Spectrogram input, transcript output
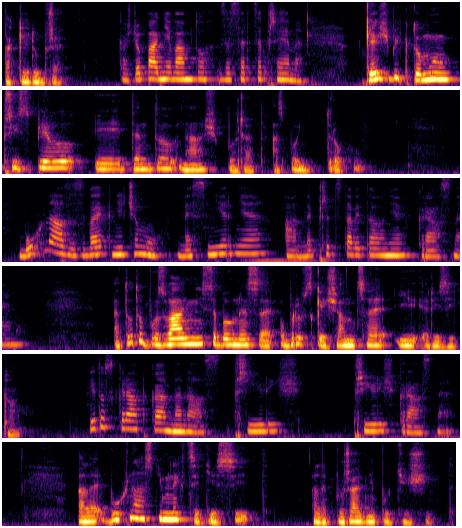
také dobře. Každopádně vám to ze srdce přejeme. Kež by k tomu přispěl i tento náš pořad, aspoň trochu. Bůh nás zve k něčemu nesmírně a nepředstavitelně krásnému. A toto pozvání sebou nese obrovské šance i rizika. Je to zkrátka na nás příliš, příliš krásné. Ale Bůh nás tím nechce těsit, ale pořádně potěšit.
